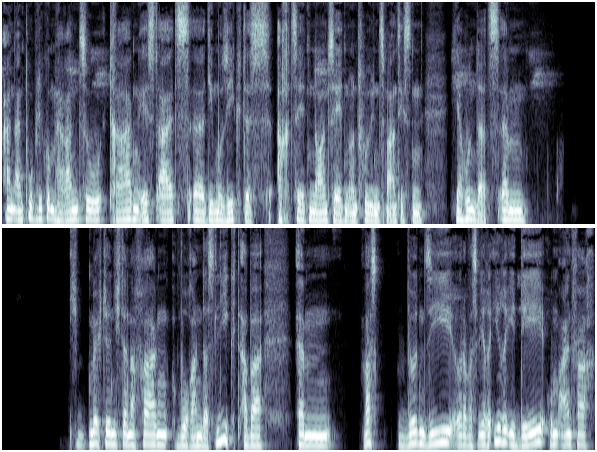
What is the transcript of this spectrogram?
an ein Publikum heranzutragen ist als äh, die Musik des 18., 19. und frühen 20. Jahrhunderts. Ähm, ich möchte nicht danach fragen, woran das liegt, aber ähm, was würden Sie oder was wäre Ihre Idee, um einfach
